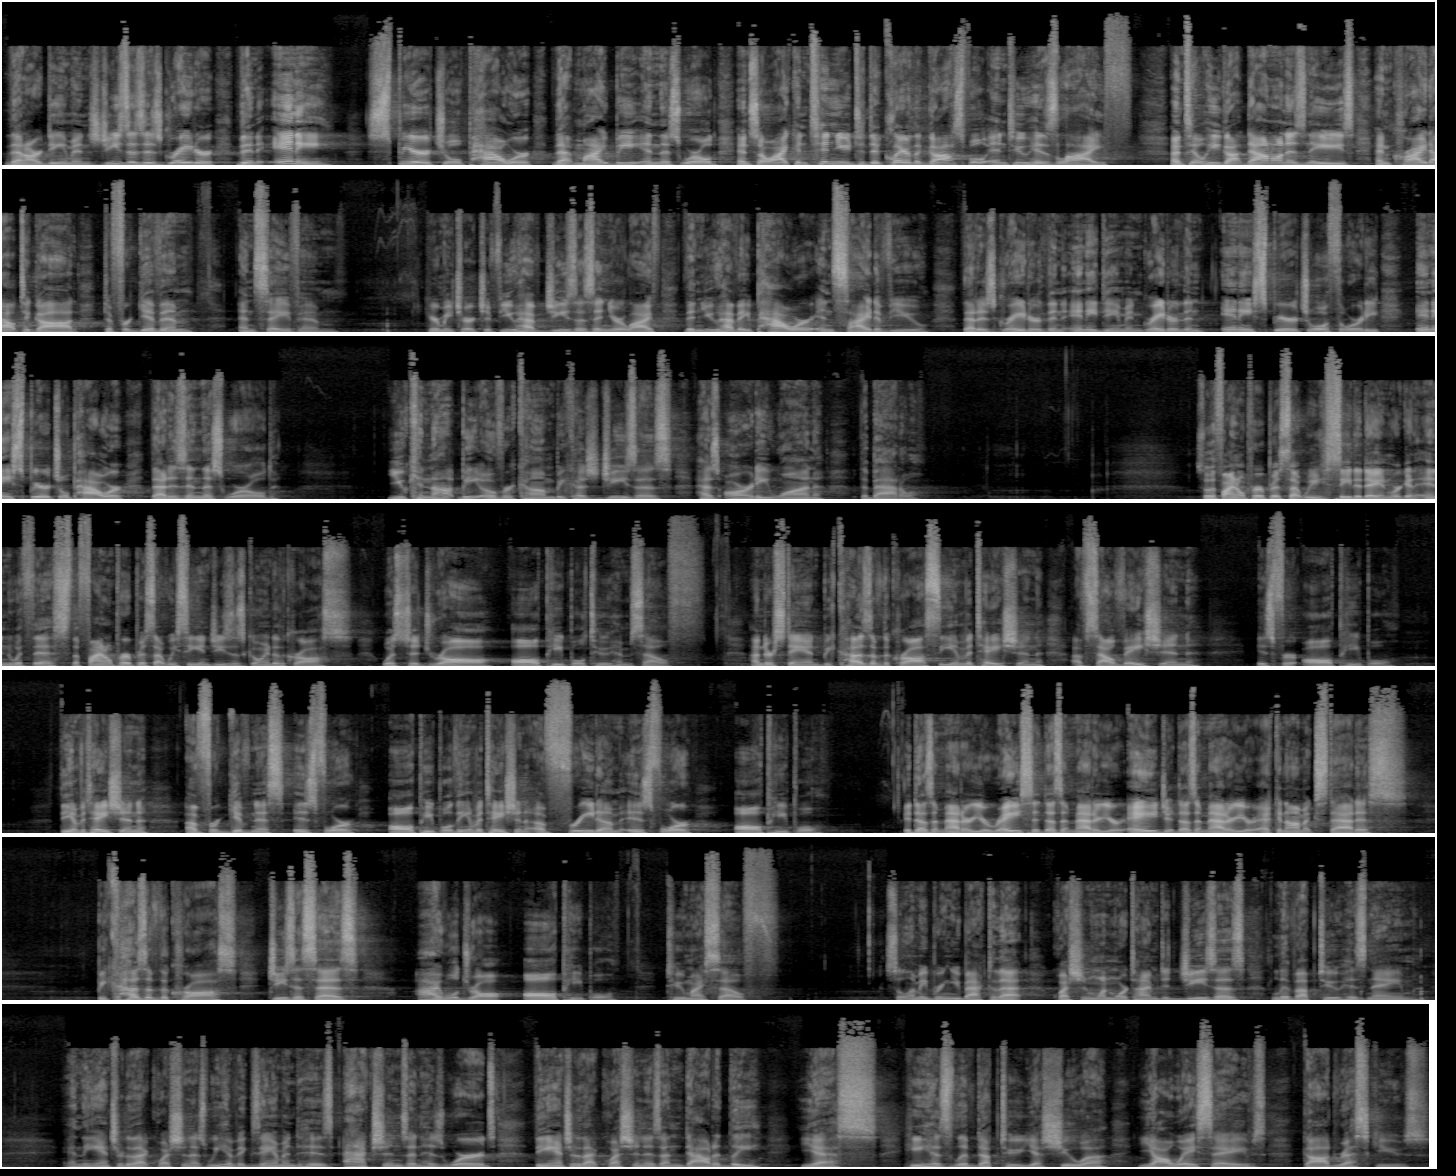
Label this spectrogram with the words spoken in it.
than our demons. Jesus is greater than any spiritual power that might be in this world. And so I continued to declare the gospel into his life until he got down on his knees and cried out to God to forgive him and save him. Hear me, church. If you have Jesus in your life, then you have a power inside of you that is greater than any demon, greater than any spiritual authority, any spiritual power that is in this world, you cannot be overcome because Jesus has already won the battle. So, the final purpose that we see today, and we're going to end with this the final purpose that we see in Jesus going to the cross was to draw all people to himself. Understand, because of the cross, the invitation of salvation is for all people. The invitation of forgiveness is for all people. The invitation of freedom is for all people. It doesn't matter your race, it doesn't matter your age, it doesn't matter your economic status. Because of the cross, Jesus says, I will draw all people to myself. So let me bring you back to that question one more time Did Jesus live up to his name? And the answer to that question, as we have examined his actions and his words, the answer to that question is undoubtedly yes. He has lived up to Yeshua, Yahweh saves, God rescues.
